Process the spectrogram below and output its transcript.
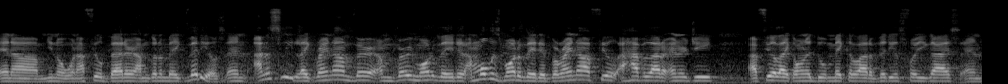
and um, you know when I feel better, I'm gonna make videos. And honestly, like right now, I'm very I'm very motivated. I'm always motivated, but right now I feel I have a lot of energy. I feel like I want to do make a lot of videos for you guys, and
